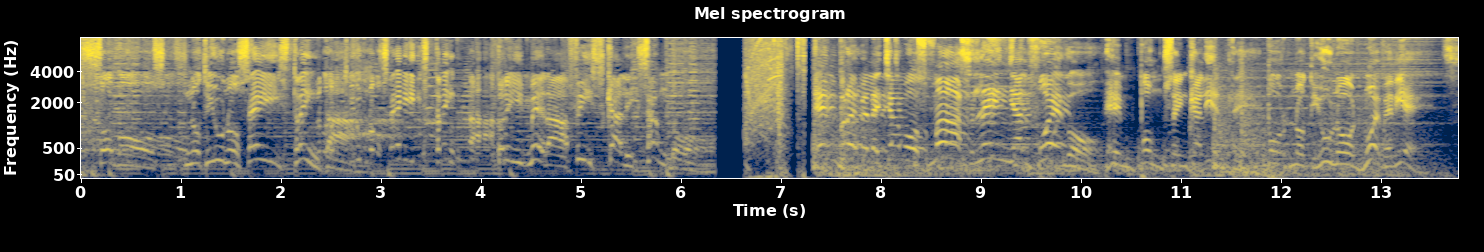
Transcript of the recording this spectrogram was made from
Somos Noti 1630. Noti 1630. Primera fiscalizando. En breve le echamos más leña al fuego en Ponce en Caliente por Noti 1910.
